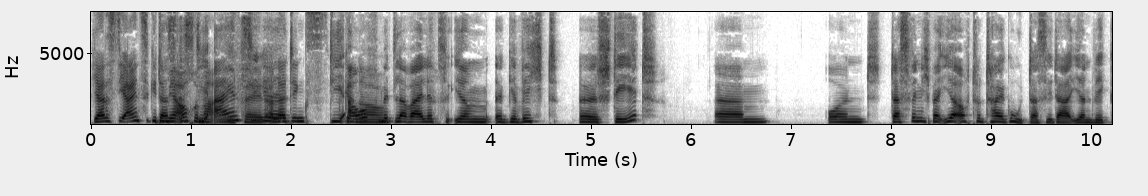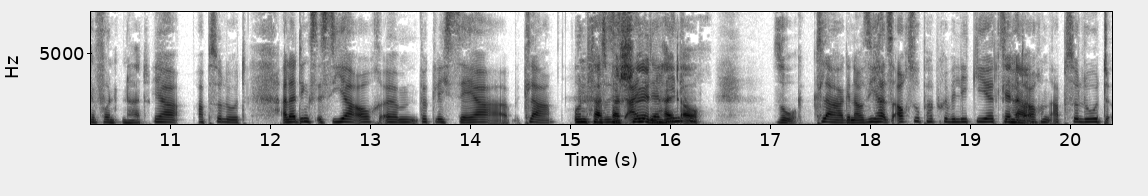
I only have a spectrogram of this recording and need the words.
Ja, das ist die einzige, die das mir auch immer einzige, einfällt. Allerdings, die genau. auch mittlerweile zu ihrem äh, Gewicht äh, steht. Ähm, Und das finde ich bei ihr auch total gut, dass sie da ihren Weg gefunden hat. Ja, absolut. Allerdings ist sie ja auch ähm, wirklich sehr klar. Unfassbar Also schön halt auch. So. Klar, genau. Sie ist auch super privilegiert. Sie Genau. hat auch ein absolut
